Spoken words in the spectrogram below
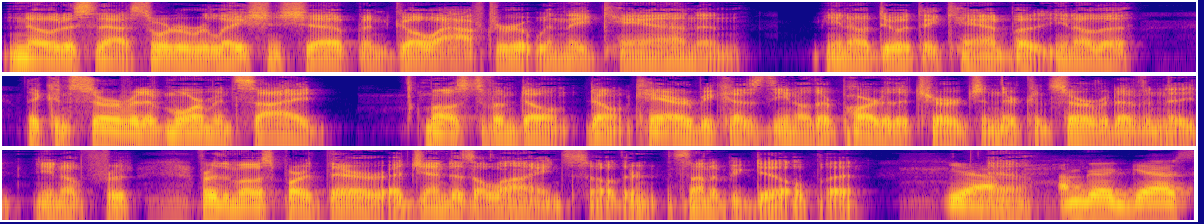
notice that sort of relationship and go after it when they can and, you know, do what they can. But, you know, the, the conservative Mormon side, most of them don't, don't care because, you know, they're part of the church and they're conservative and they, you know, for, for the most part, their agendas align. So it's not a big deal, but yeah, yeah. I'm going to guess,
